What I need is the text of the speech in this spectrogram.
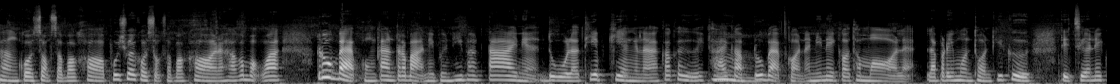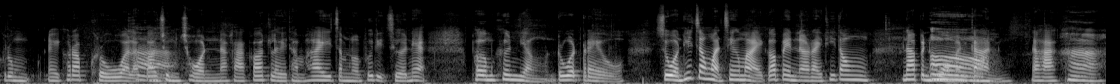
ทางโฆษกสบคผู้ช่วยโฆษกสบคนะคะก็บอกว่ารูปแบบของการระบาดในพื้นที่ภาคใต้เนี่ยดูแล้วเทียบเคียงนะก็คือคล้ายกับรูปแบบก่อนอันนี้ในกทมแหละและปริมณฑลที่คือติดเชื้อในกลุ่มในครอบครัวแล้วก็ชุมชนนะคะก็เลยทำให้จำนวนผู้ติดเชื้อเนี่ยเพิ่มขึ้นอย่างรวดเร็ว ส่วนที่จังหวัดเชียงใหม่ก็เป็นอะไรที่ต้องน่าเป็นห่วงเหมือนกันนะคะ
